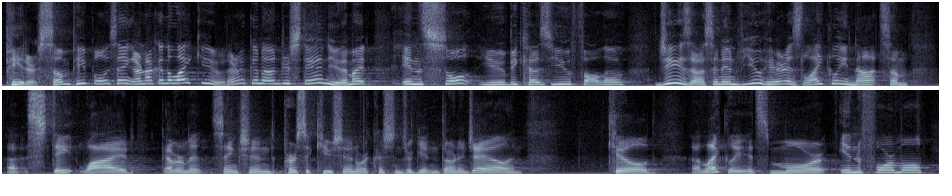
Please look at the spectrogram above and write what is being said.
Peter. Some people, are saying, are not going to like you. They're not going to understand you. They might insult you because you follow Jesus. And in view here is likely not some uh, statewide government sanctioned persecution where Christians are getting thrown in jail and killed. Uh, likely it's more informal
